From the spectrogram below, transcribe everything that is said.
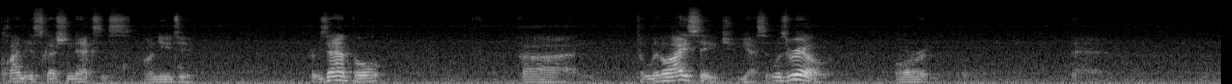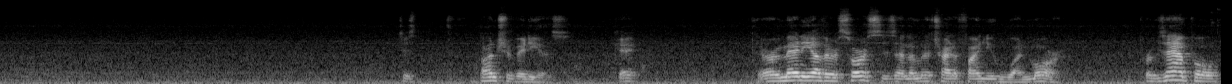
Climate Discussion Nexus on YouTube. For example, uh, the Little Ice Age. Yes, it was real. Or just a bunch of videos. Okay? There are many other sources, and I'm going to try to find you one more. For example,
